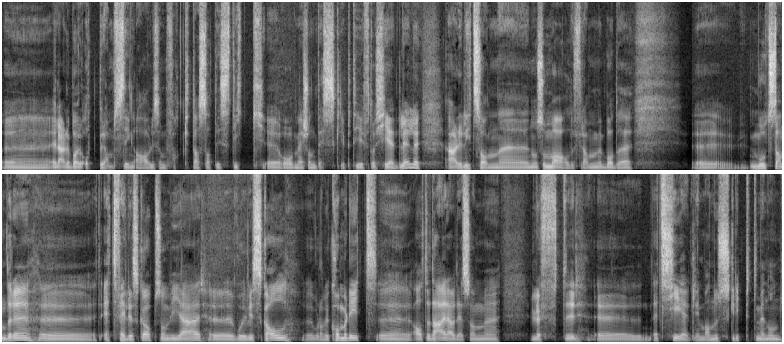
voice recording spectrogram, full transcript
Eh, Eller er det bare oppramsing av liksom, fakta, statistikk eh, og mer sånn deskriptivt og kjedelig? Eller er det litt sånn eh, noe som maler fram både eh, motstandere, eh, et, fellesskap som vi er, eh, hvor vi skal, eh, hvordan vi kommer dit. Eh, alt det der er jo det som eh, løfter eh, et kjedelig manuskript med noen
